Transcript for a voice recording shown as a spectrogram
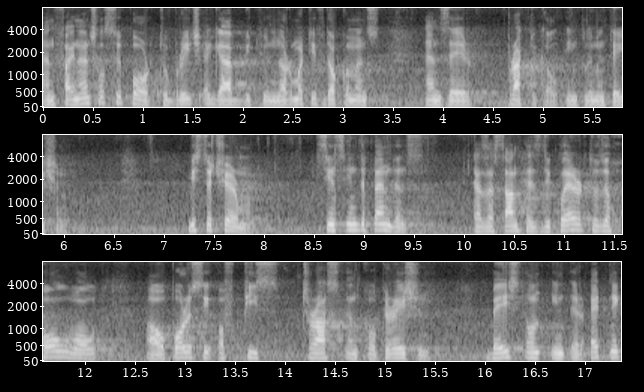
and financial support to bridge a gap between normative documents and their practical implementation. Mr. Chairman, since independence, Kazakhstan has declared to the whole world our policy of peace, trust, and cooperation based on interethnic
